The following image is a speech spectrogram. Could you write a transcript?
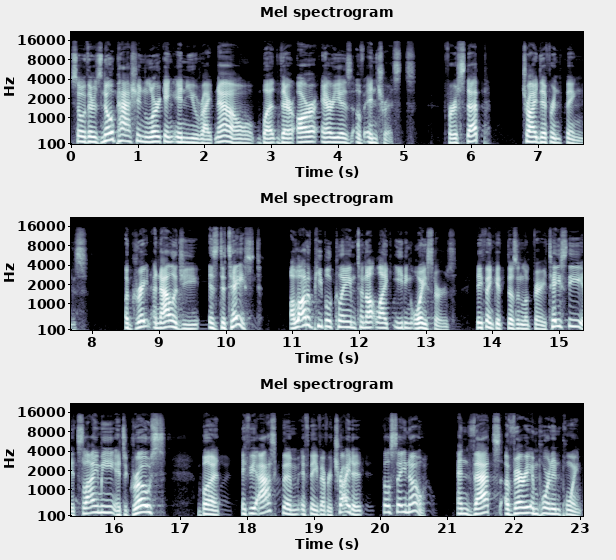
So there's no passion lurking in you right now, but there are areas of interests. First step, try different things. A great analogy is to taste. A lot of people claim to not like eating oysters. They think it doesn't look very tasty, it's slimy, it's gross. But if you ask them if they've ever tried it, they'll say no. And that's a very important point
